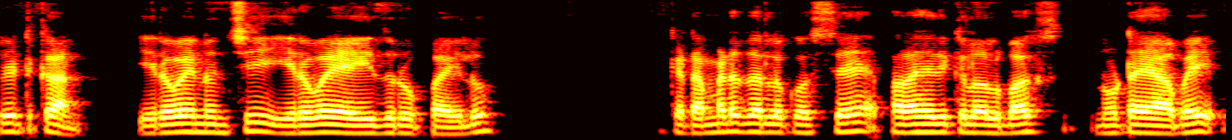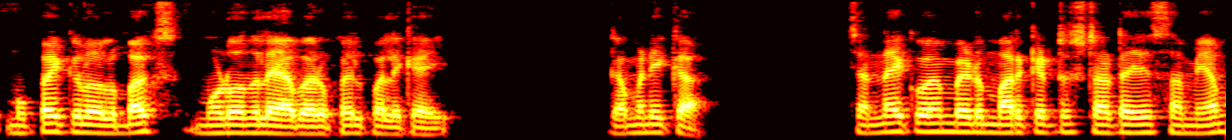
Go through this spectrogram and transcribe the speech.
స్వీట్ కార్న్ ఇరవై నుంచి ఇరవై ఐదు రూపాయలు. ఇక టమాటా ధరలకు వస్తే పదహైదు కిలోల బాక్స్ నూట యాభై ముప్పై కిలోల బాక్స్ మూడు వందల యాభై రూపాయలు పలికాయి. గమనిక చెన్నై కోయంబేడు మార్కెట్ స్టార్ట్ అయ్యే సమయం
